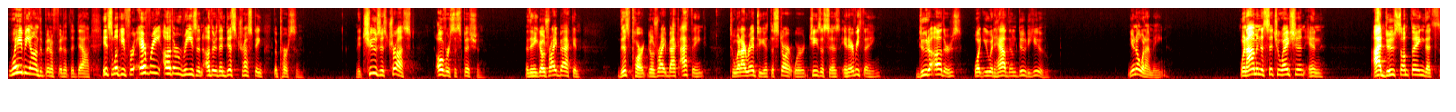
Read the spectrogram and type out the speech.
way beyond the benefit of the doubt. It's looking for every other reason other than distrusting the person. And it chooses trust over suspicion. And then he goes right back, and this part goes right back, I think, to what I read to you at the start, where Jesus says, In everything, do to others what you would have them do to you. You know what I mean. When I'm in a situation and I do something that's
